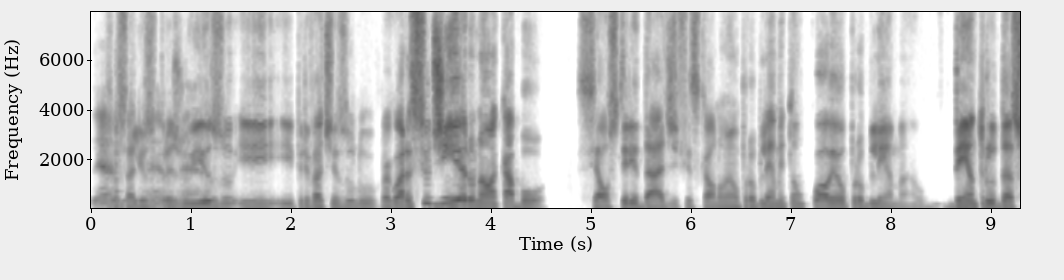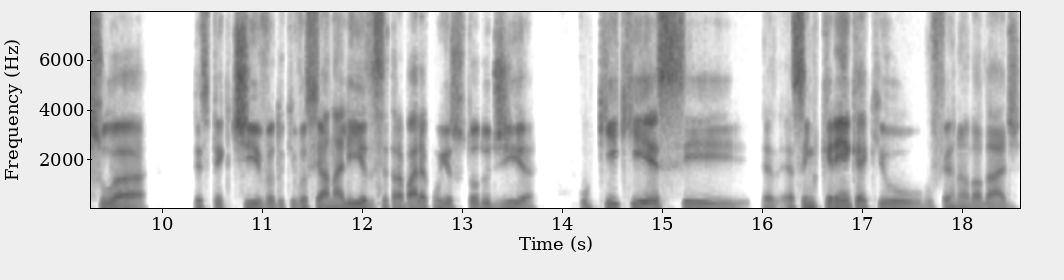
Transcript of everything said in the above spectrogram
Né? Socializa o prejuízo é. E, e privatiza o lucro. Agora, se o dinheiro não acabou, se a austeridade fiscal não é um problema, então qual é o problema? Dentro da sua perspectiva, do que você analisa, você trabalha com isso todo dia, o que que esse essa encrenca que o, o Fernando Haddad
